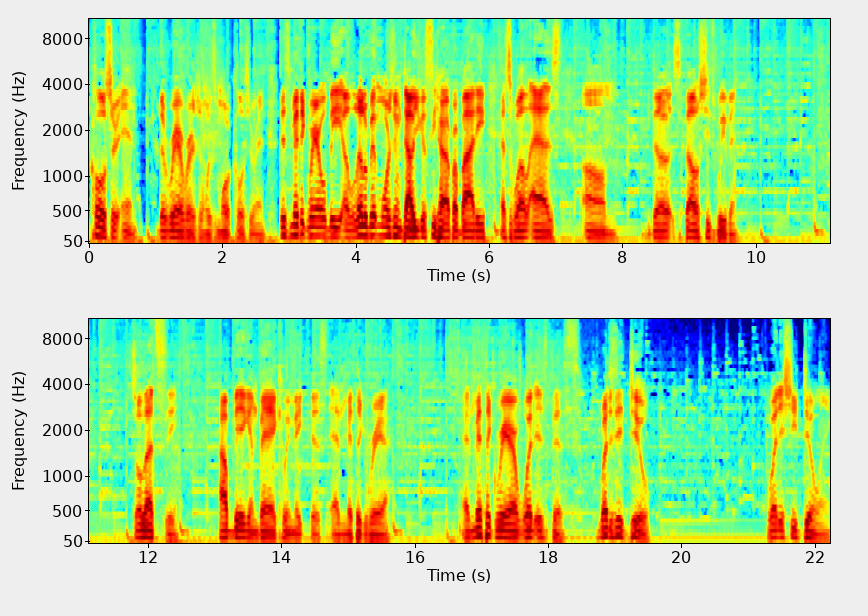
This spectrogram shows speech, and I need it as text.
closer in. The rare version was more closer in. This mythic rare will be a little bit more zoomed out. You can see her upper body as well as um, the spell she's weaving. So let's see. How big and bad can we make this at Mythic Rare? At Mythic Rare, what is this? What does it do? What is she doing?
